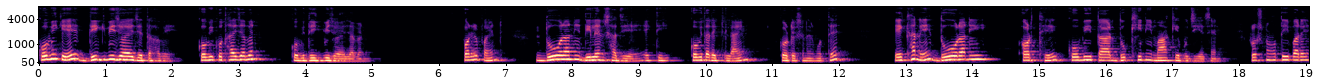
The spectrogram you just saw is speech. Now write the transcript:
কবিকে দিগ্বিজয়ে যেতে হবে। কবি কোথায় যাবেন? কবি দিগ্বিজয়ে যাবেন। পরের পয়েন্ট দুয়োরানি দিলেন সাজিয়ে একটি কবিতার একটি লাইন কোটেশনের মধ্যে। এখানে দুয়োরানি অর্থে কবি তার দুঃখিনী মাকে বুঝিয়েছেন। প্রশ্ন হতেই পারে,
